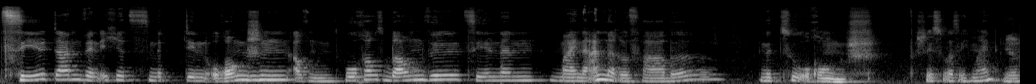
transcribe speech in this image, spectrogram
zählt dann, wenn ich jetzt mit den Orangen auf ein Hochhaus bauen will, zählen dann meine andere Farbe mit zu Orange? Verstehst du, was ich meine? Ja.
